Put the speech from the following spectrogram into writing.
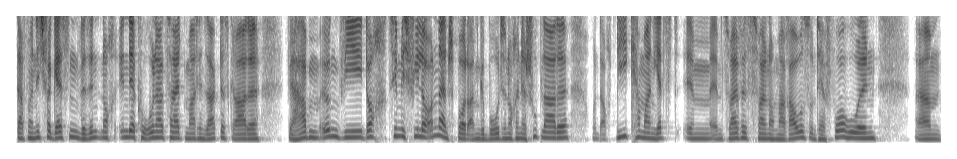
darf man nicht vergessen, wir sind noch in der Corona-Zeit, Martin sagt es gerade, wir haben irgendwie doch ziemlich viele Online-Sportangebote noch in der Schublade und auch die kann man jetzt im, im Zweifelsfall nochmal raus und hervorholen. Ähm,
